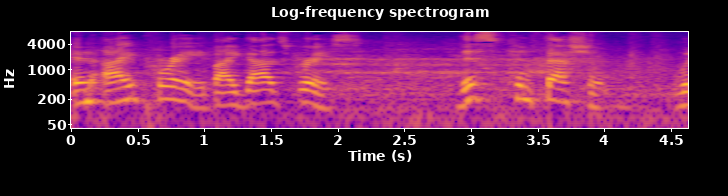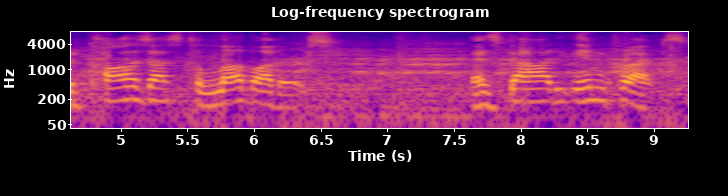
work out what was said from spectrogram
And I pray by God's grace, this confession would cause us to love others as God in Christ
